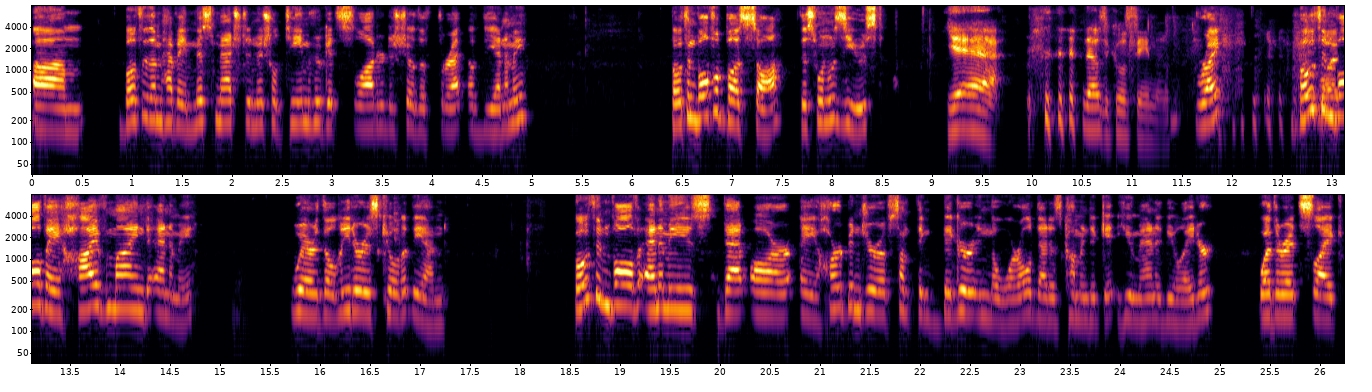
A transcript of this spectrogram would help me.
Um, both of them have a mismatched initial team who gets slaughtered to show the threat of the enemy. Both involve a buzzsaw. This one was used, Yeah. that was a cool scene though. right? Both involve a hive mind enemy where the leader is killed at the end. Both involve enemies that are a harbinger of something bigger in the world that is coming to get humanity later. Whether it's like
